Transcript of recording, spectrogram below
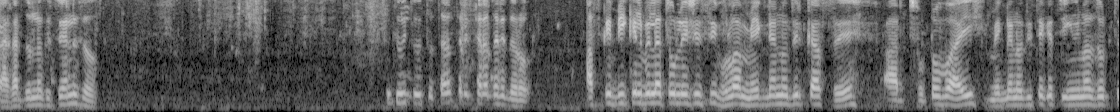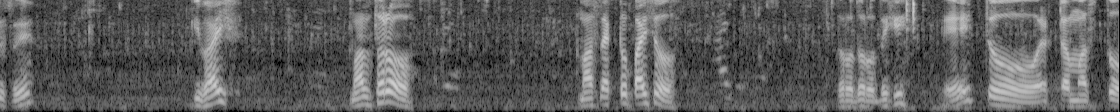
রাখার জন্য কিছু এনেছো? তুই তুই তো তাড়াতাড়ি তাড়াতাড়ি ধরো। আজকে বিকেলবেলা চলে এসেছি ভোলা মেঘনা নদীর কাছে, আর ছোট ভাই মেঘনা নদী থেকে চিংড়ি মাছ ধরতেছে। কি ভাই? মাছ ধরো? মাছ একটু পাইছো? ধরো ধরো, দেখি। এই তো, একটা মাছ তো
